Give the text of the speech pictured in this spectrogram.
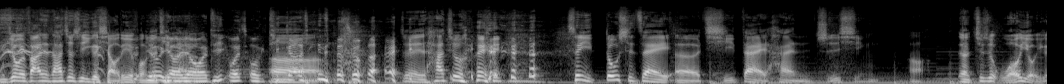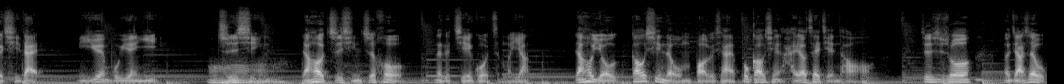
你就会发现它就是一个小裂缝。有有有，我听我我听刚刚听得出来，呃、对他就会，所以都是在呃期待和执行啊，呃就是我有一个期待，你愿不愿意执行？哦、然后执行之后那个结果怎么样？然后有高兴的我们保留下来，不高兴还要再检讨哦。就是说，呃，假设我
